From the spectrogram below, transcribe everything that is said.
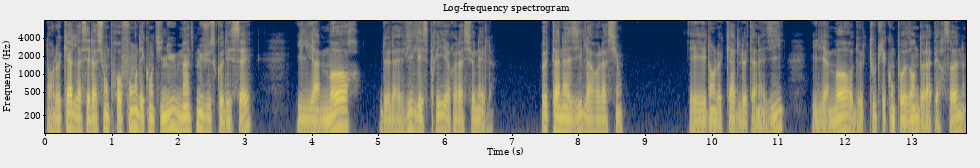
Dans le cas de la sédation profonde et continue maintenue jusqu'au décès, il y a mort de la vie de l'esprit et relationnelle, euthanasie de la relation. Et dans le cas de l'euthanasie, il y a mort de toutes les composantes de la personne,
